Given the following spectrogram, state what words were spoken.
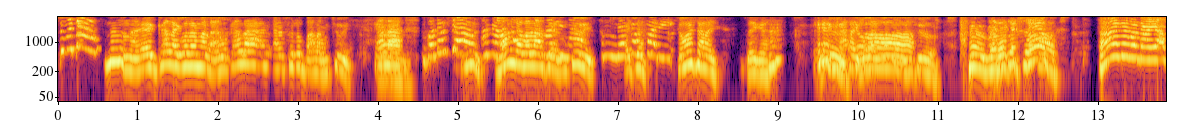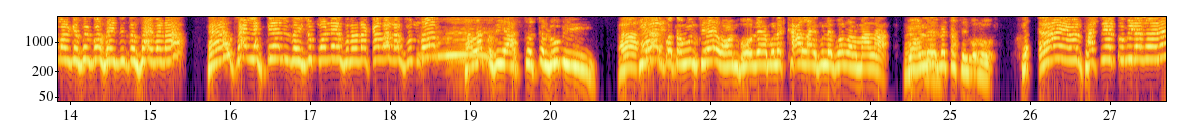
তুমি দাও না মালা কালা আর শুধু বালা বুঝুই কালা। মন্দা বালা আছে বুঝুই সমস্যা নাই তাই হ্যাঁ? হ্যাঁ আমার কাছে গোসাই দিতে চাইবে না হ্যাঁ চার লাখ টাকা দিতে এইসব মনে আছে না কালা না সুন্দর? শালা তো দিয়ে আজ তো একটা লুবি। হ্যাঁ, আর কথা শুনছে? অন বলে বলে কালাই বলে বলার মালা। বলে যেতেছে গরো। এই আমার ছাত্রী আর তুমি না নয় রে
